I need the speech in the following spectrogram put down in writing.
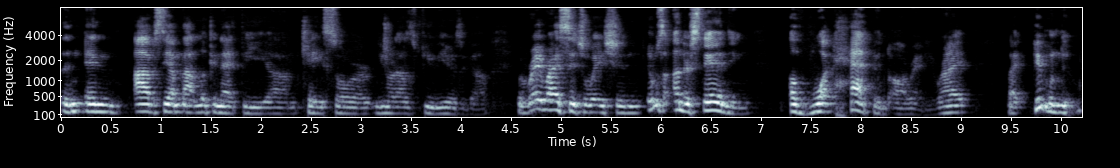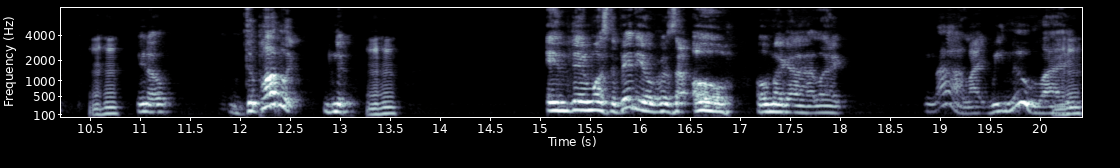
and, and obviously I'm not looking at the um, case or you know that was a few years ago. The Ray Rice situation, it was an understanding of what happened already, right? Like people knew, Mm-hmm. you know, the public knew. Mm-hmm. And then once the video was like, oh, oh my God, like, nah, like we knew, like, Mhm.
